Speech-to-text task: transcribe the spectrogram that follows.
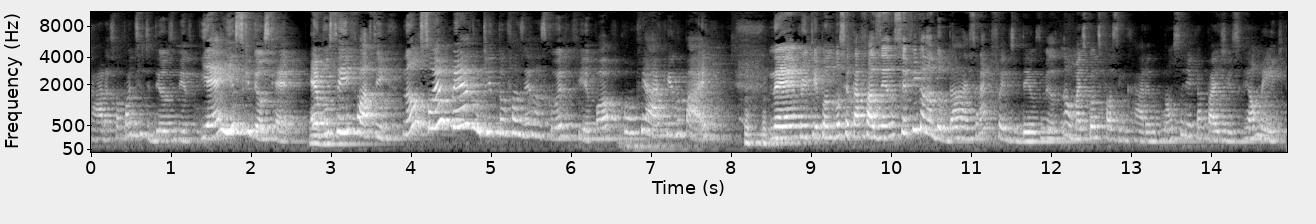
cara, só pode ser de Deus mesmo. E é isso que Deus quer. É uhum. você ir falar assim, não, sou eu mesmo que estou fazendo as coisas, filha. Pode confiar aqui no Pai. né? Porque quando você tá fazendo, você fica na dúvida, ah, será que foi de Deus mesmo? Não, mas quando você fala assim, cara, eu não seria capaz disso, realmente.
